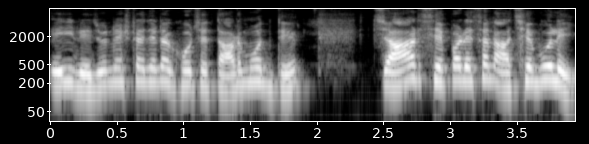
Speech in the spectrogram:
এই রেজোনেন্সটা যেটা ঘটছে, তার মধ্যে চার সেপারেশন আছে বলেই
